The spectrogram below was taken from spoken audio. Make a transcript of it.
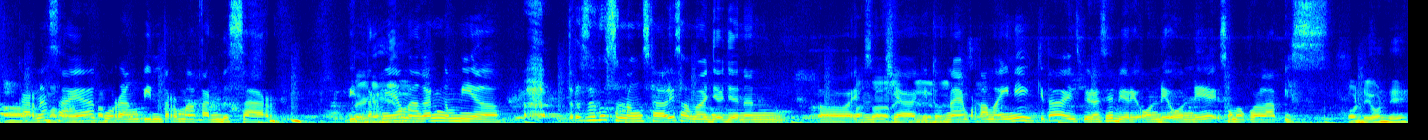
Ah, Karena saya kurang pinter makan besar. Pinternya makan ngemil. Terus aku senang sekali sama jajanan uh, Indonesia ini, gitu. Nah yang pertama ini kita inspirasinya dari onde-onde sama kue lapis. Onde-onde.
